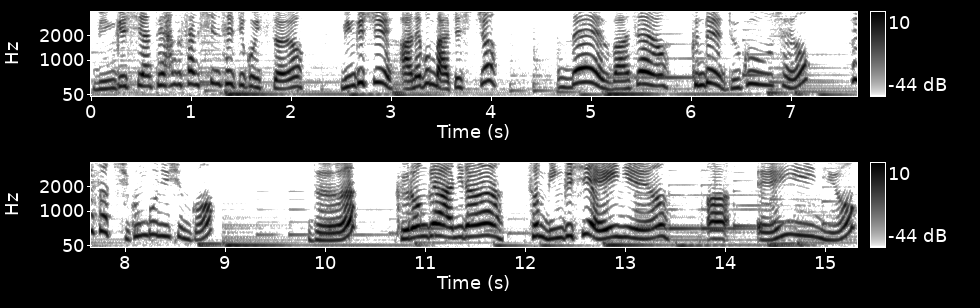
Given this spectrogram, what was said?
민규 씨한테 항상 신세지고 있어요. 민규 씨 아내분 맞으시죠? 네, 맞아요. 근데 누구세요? 회사 직원분이신가? 네? 그런 게 아니라 전 민규 씨 애인이에요. 아, 애인이요?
